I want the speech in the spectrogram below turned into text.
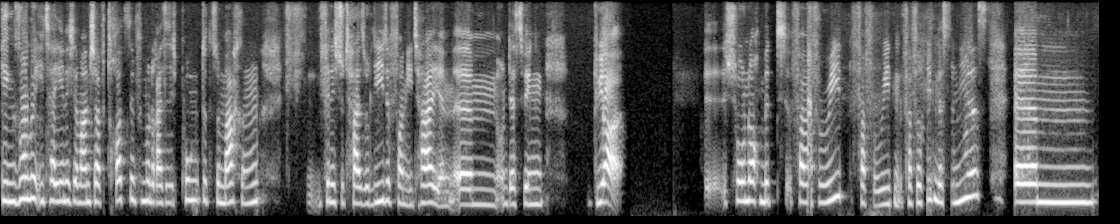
gegen so eine italienische Mannschaft trotzdem 35 Punkte zu machen, finde ich total solide von Italien. Ähm, und deswegen, ja, äh, schon noch mit Favorit, Favoriten, Favoriten des Turniers. Ähm,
